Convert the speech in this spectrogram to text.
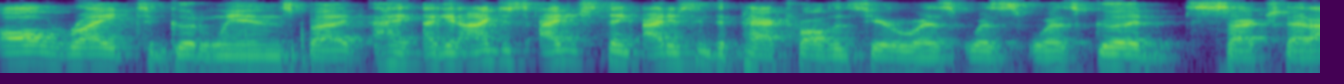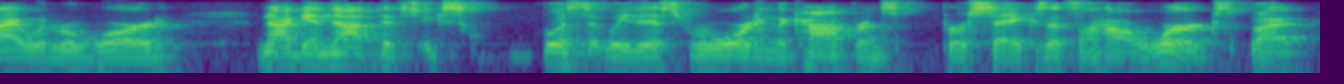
all right to good wins, but I, again, I just I just think I just think the Pac-12 this year was was was good, such that I would reward. Now again, not that explicitly this rewarding the conference per se, because that's not how it works, but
